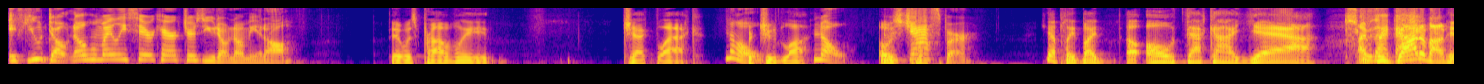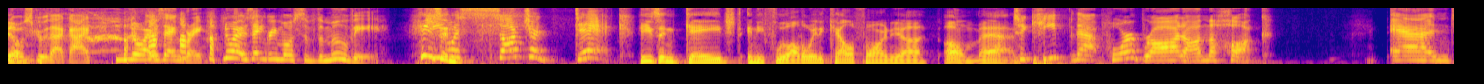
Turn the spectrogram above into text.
if you don't know who my least favorite character is, you don't know me at all. it was probably Jack Black No, or Jude Law. no, Oh, it was Jasper. Yeah, played by uh, oh that guy. Yeah, Screw I forgot guy. about him. No, screw that guy. No, I was angry. No, I was angry most of the movie. He's he in- was such a dick He's engaged and he flew all the way to California. Oh man, to keep that poor broad on the hook, and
